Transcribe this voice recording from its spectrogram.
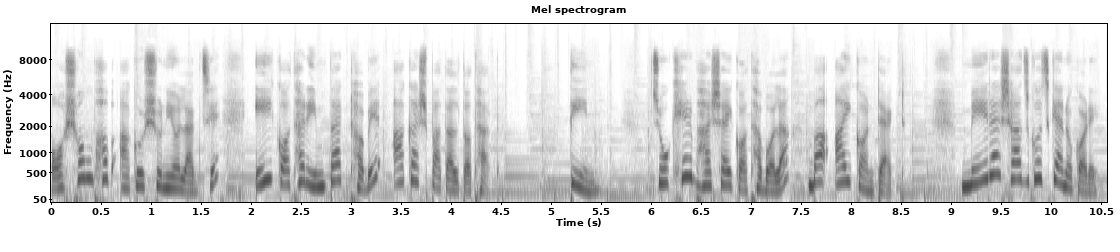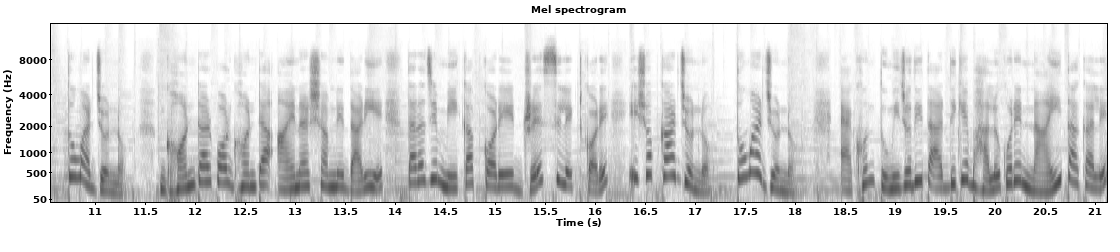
অসম্ভব আকর্ষণীয় লাগছে। এই কথার ইম্প্যাক্ট হবে আকাশ পাতাল তথাৎ তিন, চোখের ভাষায় কথা বলা বা আই কন্ট্যাক্ট মেয়েরা সাজগোজ কেন করে? তোমার জন্য। ঘণ্টার পর ঘণ্টা আয়নার সামনে দাঁড়িয়ে তারা যে মেকআপ করে ড্রেস সিলেক্ট করে, এসব কার জন্য? তোমার জন্য। এখন তুমি যদি তার দিকে ভালো করে নাই তাকালে,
